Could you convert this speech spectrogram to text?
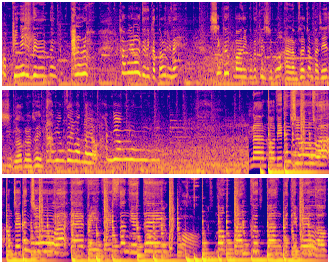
어, 비닐 드는 팔로 카메라를 드니까 떨리네. 신쿡 많이 구독해주시고 알람 설정까지 해주시고요. 그럼 저희 다음 영상에 만나요. 안녕. 난 어디든 좋아 언제든 좋아 Every day's a new day 배고파. 먹방 쿡방 뷰티 블록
